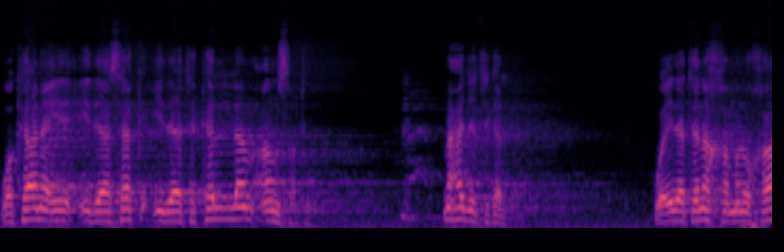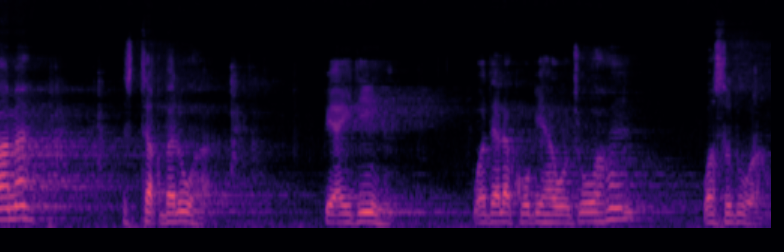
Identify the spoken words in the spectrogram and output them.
وكان إذا سك إذا تكلم أنصتوا. ما حد يتكلم. وإذا تنخم نخامة استقبلوها بأيديهم ودلكوا بها وجوههم وصدورهم.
